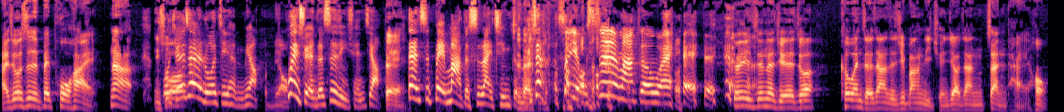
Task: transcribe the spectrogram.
还说是被迫害？那你说？我觉得这个逻辑很妙，很妙。会选的是李全教，对，但是被骂的是赖清德，这这有事吗？各位？所以真的觉得说。柯文哲这样子去帮李全教这样站台后，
